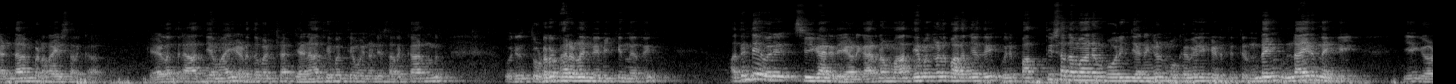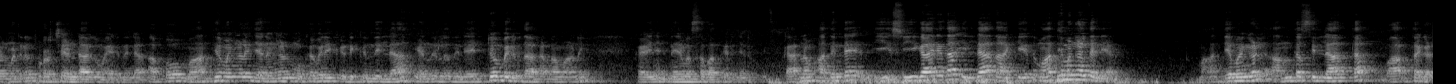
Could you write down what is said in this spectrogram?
രണ്ടാം പിണറായി സർക്കാർ. കേരളത്തിൽ ആദ്യമായി ഇടതുപക്ഷ ജനാധിപത്യ മുന്നണി സർക്കാരിന് ഒരു തുടർഭരണം ലഭിക്കുന്നത് അതിന്റെ ഒരു സ്വീകാര്യതയാണ്. കാരണം മാധ്യമങ്ങൾ പറഞ്ഞത് ഒരു പത്ത് ശതമാനം പോലും ജനങ്ങൾ മുഖവിലേക്ക് എടുത്തിട്ടുണ്ട് ഉണ്ടായിരുന്നെങ്കിൽ ഈ ഗവൺമെന്റിന് തുടർച്ച ഉണ്ടാകുമായിരുന്നില്ല. അപ്പോൾ മാധ്യമങ്ങളെ ജനങ്ങൾ മുഖവിലേക്ക് എടുക്കുന്നില്ല എന്നുള്ളതിന്റെ ഏറ്റവും വലിയ ഉദാഹരണമാണ് കഴിഞ്ഞ നിയമസഭാ തിരഞ്ഞെടുപ്പ്. കാരണം അതിന്റെ ഈ സ്വീകാര്യത ഇല്ലാതാക്കിയത് മാധ്യമങ്ങൾ തന്നെയാണ്. മാധ്യമങ്ങൾ അന്തസ്സില്ലാത്ത വാർത്തകൾ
